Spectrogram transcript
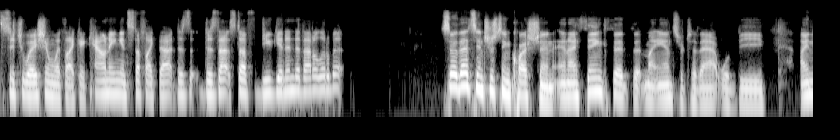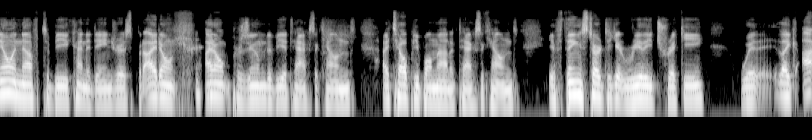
situation with like accounting and stuff like that does does that stuff do you get into that a little bit so that's interesting question and i think that that my answer to that would be i know enough to be kind of dangerous but i don't i don't presume to be a tax accountant i tell people i'm not a tax accountant if things start to get really tricky with like i,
